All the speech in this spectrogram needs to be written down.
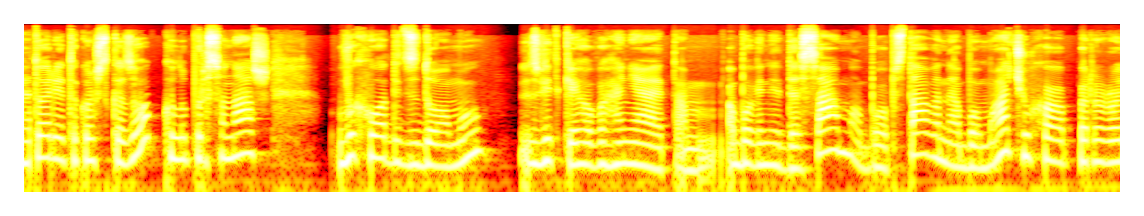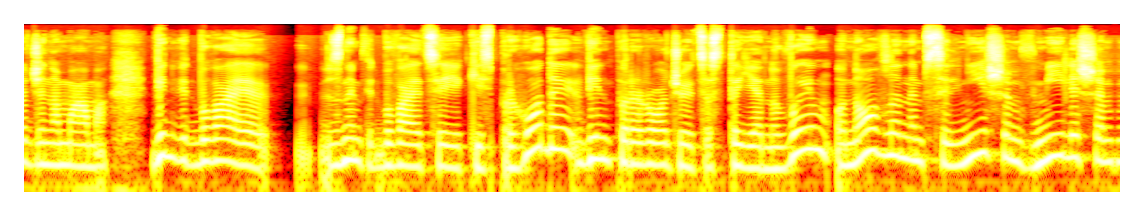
Історія також сказок, коли персонаж виходить з дому, звідки його виганяє там, або він йде сам, або обставини, або мачуха, перероджена мама. Він відбуває, з ним відбуваються якісь пригоди, він перероджується, стає новим, оновленим, сильнішим, вмілішим,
